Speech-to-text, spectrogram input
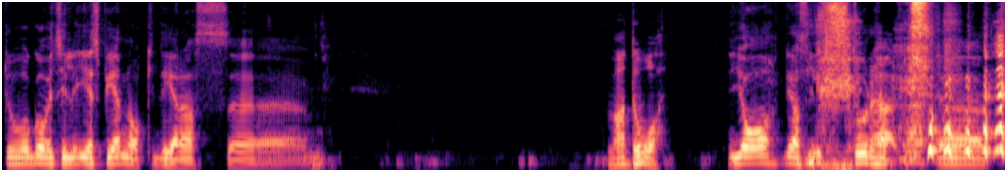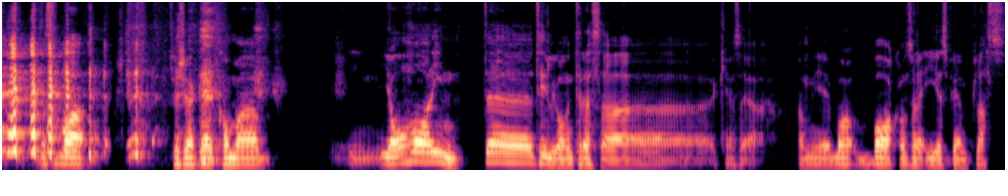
Då går vi till ESPN och deras... Uh... Vad då? Ja, deras listor här. uh, jag ska bara försöka komma... Jag har inte tillgång till dessa, kan jag säga. De är bakom sådana ESPN Plus.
